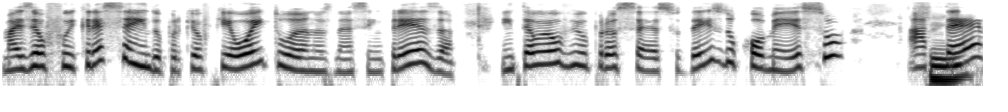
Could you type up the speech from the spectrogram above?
mas eu fui crescendo, porque eu fiquei 8 anos nessa empresa, então eu vi o processo desde o começo, Sim. até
